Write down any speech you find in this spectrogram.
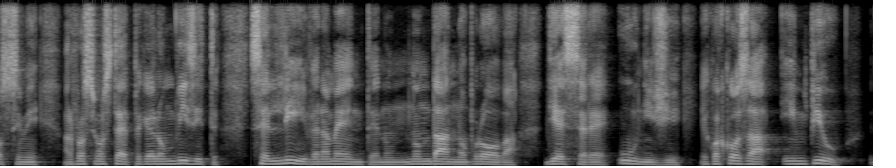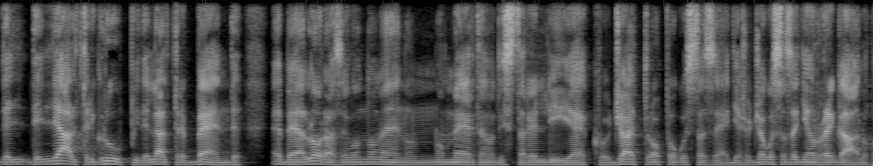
prossimi, al prossimo step che è l'on visit, se lì veramente non, non danno prova di essere unici e qualcosa in più del, degli altri gruppi, delle altre band, e beh, allora secondo me non, non, meritano di stare lì. Ecco, già è troppo questa sedia, cioè già questa sedia è un regalo.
